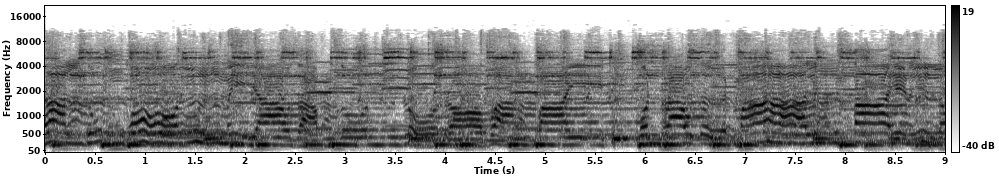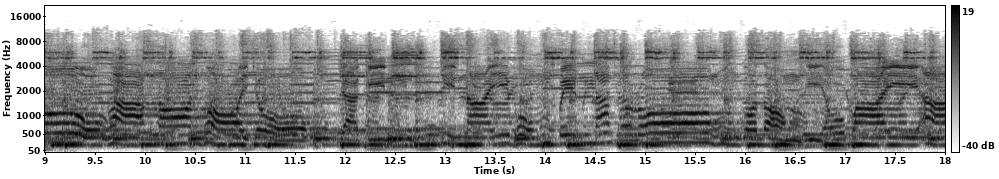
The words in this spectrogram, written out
ท่านทุกคนไม่ยาวสับสนโปรดรอฟังไป คนเราเกิดมาลืมตาเห็นโลกหากนอนคอยโชค จะกินที่ไหนผมเป็นนักร้อง ก็ต้องเที่ยวไป อา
